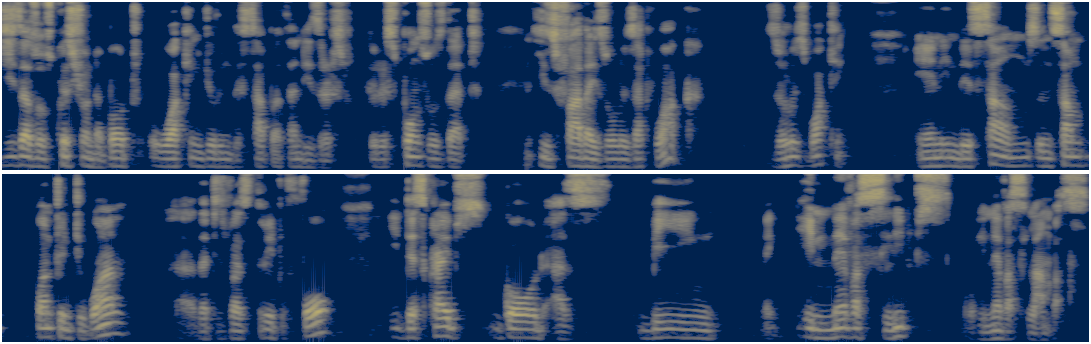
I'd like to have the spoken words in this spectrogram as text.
Jesus was questioned about working during the Sabbath, and his res- response was that his father is always at work. He's always working. And in the Psalms, in Psalm 121, uh, that is verse 3 to 4, it describes God as being he never sleeps or he never slumbers.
